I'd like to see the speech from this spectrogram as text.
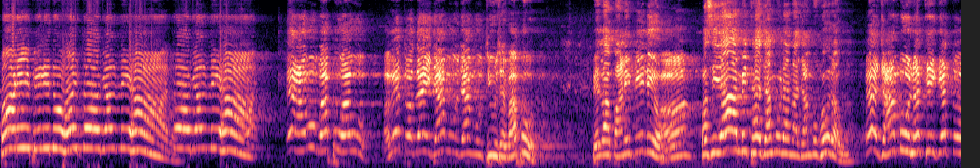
પાણી પી લીધું હોય તો જલ્દી હાલ. તો જલ્દી હાલ. એ આવું બાપુ આવું. હવે તો દહીં જાંબુ જાંબુ થયું છે બાપુ. પેલા પાણી પી લ્યો પછી આ મીઠા જાંબુડાના જાંબુ ખવડાવું. એ જાંબુ નથી કેતો.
